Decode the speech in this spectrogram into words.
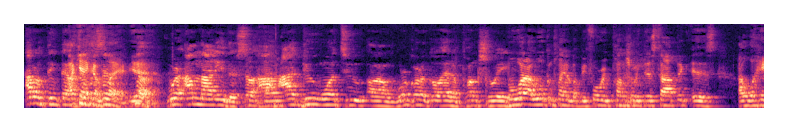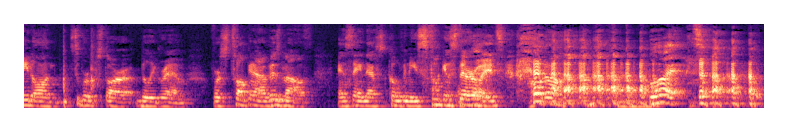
I don't think that's I can't complain, yeah. Uh-huh. No, where I'm not either. So I, I do want to. Um, we're going to go ahead and punctuate. But what I will complain about before we punctuate this topic is I will hate on superstar Billy Graham for talking out of his mouth and saying that Kofi needs fucking steroids. Hold on. but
